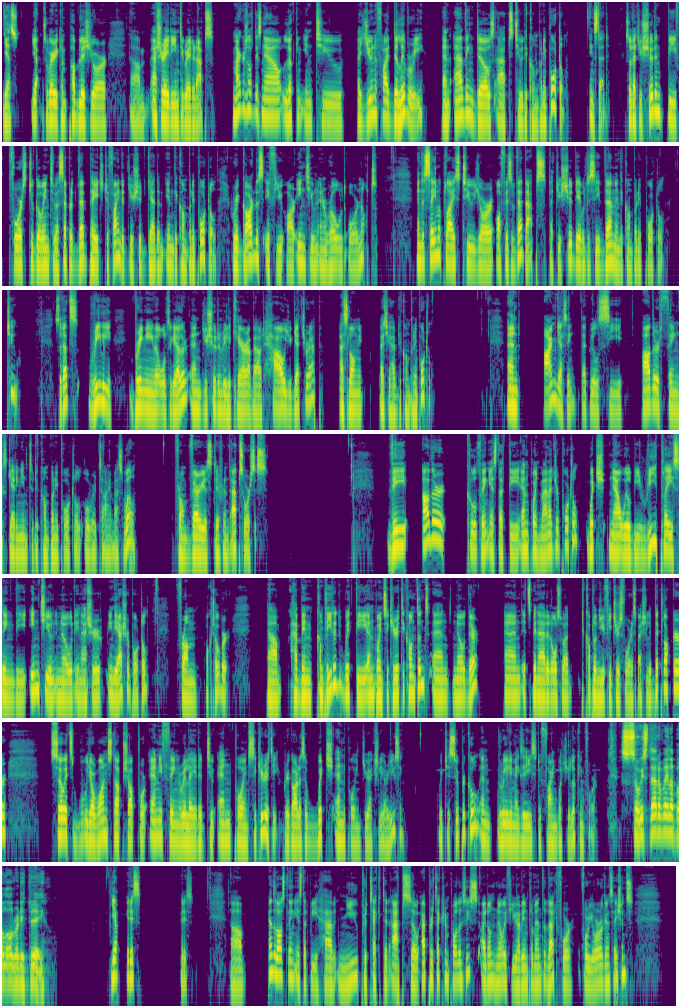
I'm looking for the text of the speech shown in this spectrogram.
Yes. Yeah, so where you can publish your um, Azure AD integrated apps. Microsoft is now looking into a unified delivery and adding those apps to the company portal instead. So that you shouldn't be forced to go into a separate web page to find it. You should get them in the company portal, regardless if you are Intune enrolled or not. And the same applies to your Office web apps, that you should be able to see them in the company portal too. So that's really bringing it all together, and you shouldn't really care about how you get your app as long as you have the company portal. And I'm guessing that we'll see other things getting into the company portal over time as well from various different app sources. The other cool thing is that the Endpoint Manager portal, which now will be replacing the Intune node in Azure in the Azure portal from October, uh, have been completed with the endpoint security content and node there. And it's been added also a couple of new features for especially BitLocker. So it's your one-stop shop for anything related to endpoint security, regardless of which endpoint you actually are using, which is super cool and really makes it easy to find what you're looking for. So is that available already today? Yeah, it is. It is. Uh, and the last thing is that we have new protected apps. So app protection policies. I don't know if you have implemented that for for your organizations.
